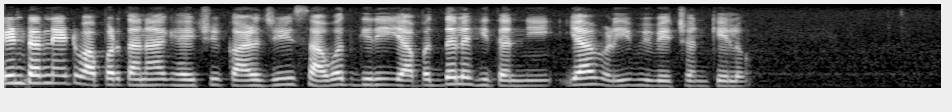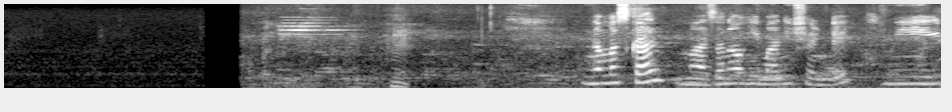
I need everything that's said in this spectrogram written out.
इंटरनेट वापरताना घ्यायची काळजी सावधगिरी याबद्दलही त्यांनी यावेळी विवेचन केलं. नमस्कार माझं नाव हिमानी शेंडे. मी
